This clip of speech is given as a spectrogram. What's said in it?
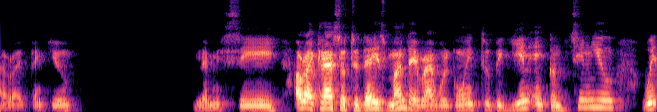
All right, thank you. Let me see. All right, class, so today is Monday, right? We're going to begin and continue with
